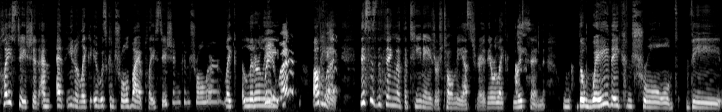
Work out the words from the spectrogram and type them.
PlayStation, and and you know, like it was controlled by a PlayStation controller, like literally. Wait, what? Okay, what? this is the thing that the teenagers told me yesterday. They were like, "Listen, the way they controlled the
